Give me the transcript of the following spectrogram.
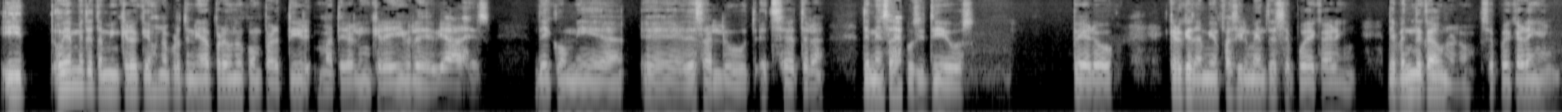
Y obviamente también creo que es una oportunidad para uno compartir material increíble de viajes, de comida, eh, de salud, etcétera, de mensajes positivos. Pero creo que también fácilmente se puede caer en, dependiendo de cada uno, ¿no? Se puede caer en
